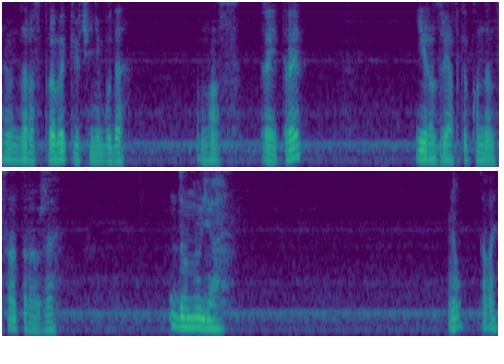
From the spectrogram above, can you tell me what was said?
От зараз при виключенні буде у нас 3,3 і розрядка конденсатора вже до нуля. Ну, давай,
